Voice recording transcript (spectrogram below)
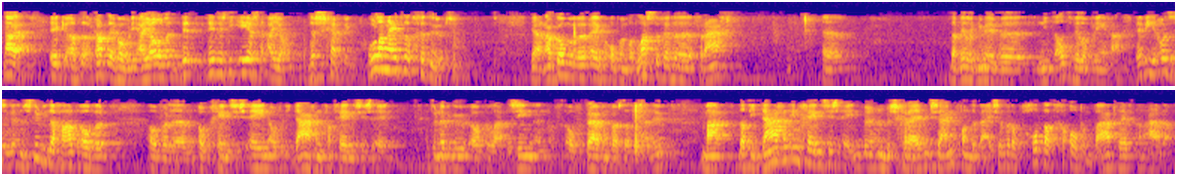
Nou ja, ik had, ik had het even over die Ionen. Dit, dit is die eerste Ion, de schepping. Hoe lang heeft dat geduurd? Ja, nou komen we even op een wat lastigere vraag. Uh, daar wil ik nu even niet al te veel op ingaan. We hebben hier ooit eens een, studiedag gehad over, over, uh, over Genesis 1, over die dagen van Genesis 1 toen heb ik u ook laten zien, en of het overtuigend was, dat is aan u. Maar dat die dagen in Genesis 1 een beschrijving zijn van de wijze waarop God dat geopenbaard heeft aan Adam.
